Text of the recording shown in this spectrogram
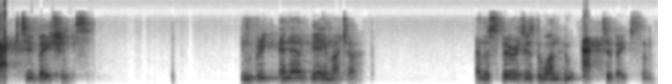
activations. In Greek, energemata. And the Spirit is the one who activates them,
